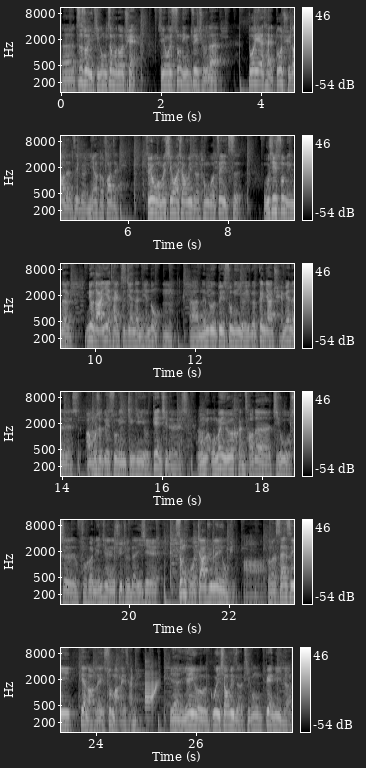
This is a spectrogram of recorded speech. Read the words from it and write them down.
呃，之所以提供这么多券，是因为苏宁追求的。多业态、多渠道的这个联合发展，所以我们希望消费者通过这一次无锡苏宁的六大业态之间的联动，嗯，呃，能够对苏宁有一个更加全面的认识，而不是对苏宁仅仅有电器的认识。我们我们有很潮的吉物，是符合年轻人需求的一些生活家居类用品啊，和三 C 电脑类、数码类产品，也也有为消费者提供便利的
